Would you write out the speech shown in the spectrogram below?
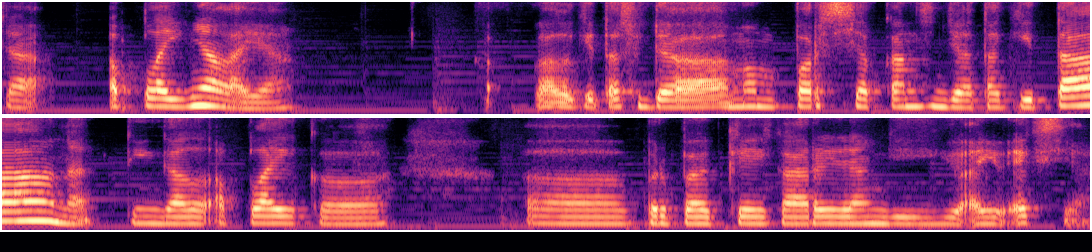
ya, apply-nya lah ya. Kalau kita sudah mempersiapkan senjata kita, nah tinggal apply ke uh, berbagai karir yang di UI UX ya.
